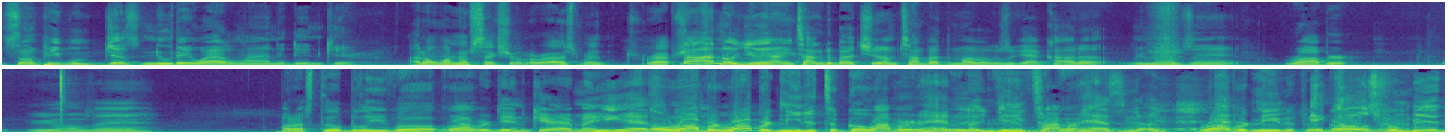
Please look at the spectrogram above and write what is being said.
some people just knew they were out of line and didn't care. I don't want no sexual harassment rap. No, I know you. I ain't talking about you. I'm talking about the motherfuckers who got caught up. You know what I'm saying? Robert. You know what I'm saying? But I still believe. Uh, uh, Robert didn't care, man. He has. oh, Robert. Robert needed to go. Robert man. had He an needed to Robert go. has an, Robert needed to go. It go, goes from being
